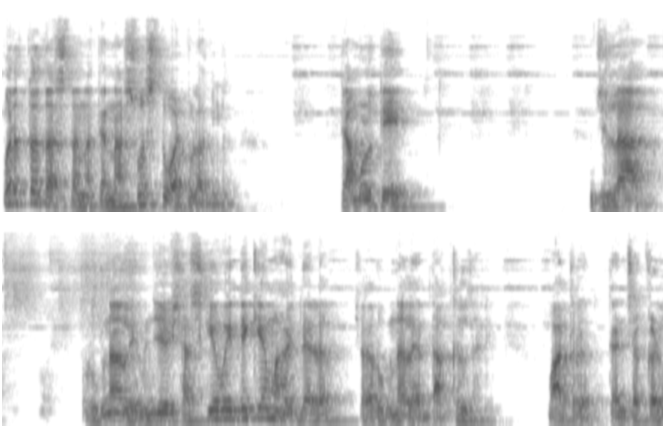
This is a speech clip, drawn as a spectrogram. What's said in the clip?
परतत असताना त्यांना अस्वस्थ वाटू लागलं. त्यामुळं ते जिल्हा रुग्णालय म्हणजे शासकीय वैद्यकीय महाविद्यालयाच्या रुग्णालयात दाखल झाले. मात्र त्यांच्याकडं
